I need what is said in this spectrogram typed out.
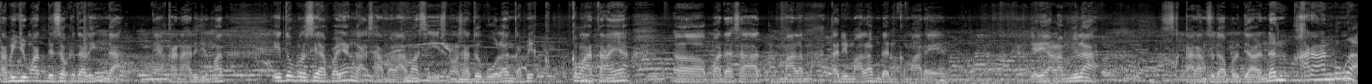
Tapi Jumat besok kita enggak, ya karena hari Jumat itu persiapannya nggak sama lama sih, cuma satu bulan. Tapi kematangannya eh, pada saat malam tadi malam dan kemarin. Jadi alhamdulillah sekarang sudah berjalan dan karangan bunga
